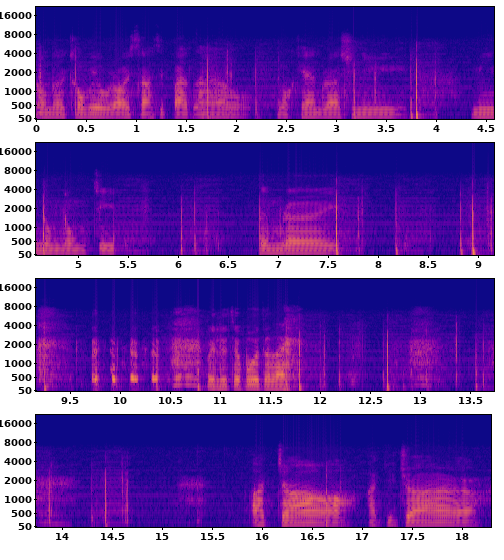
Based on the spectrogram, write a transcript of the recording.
น้องเนิร์ดเขาเวลร้อยสาสิบแปดแล้ว หัวแคนราชินี มีหนุ่มๆจีบเต็มเลย ไม่รู้จะพูดอะไรอาจารย์อาจารย์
